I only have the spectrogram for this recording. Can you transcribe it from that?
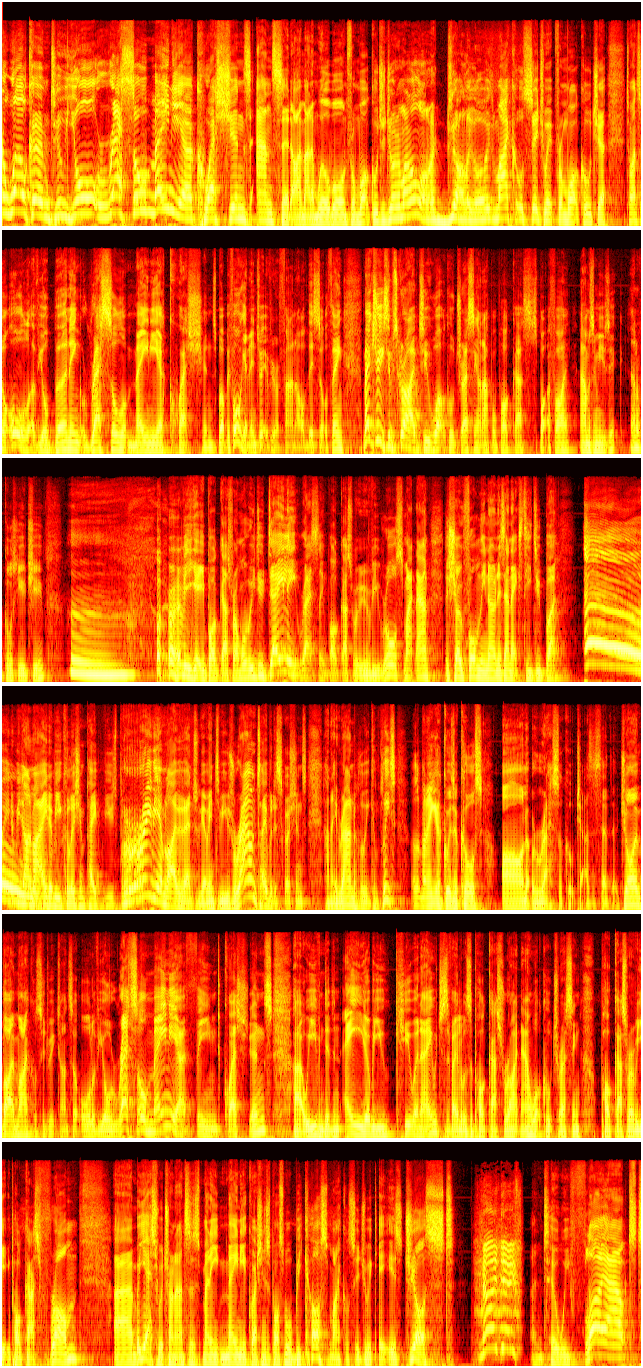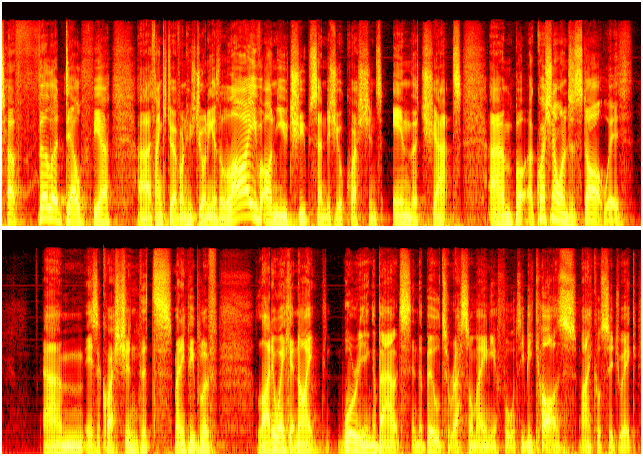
and welcome to your WrestleMania questions answered. I'm Adam Wilbourn from WhatCulture, joining my of darling boys, Michael Sidgwick from WhatCulture, to answer all of your burning WrestleMania questions. But before we get into it, if you're a fan of this sort of thing, make sure you subscribe to WhatCulture Wrestling on Apple Podcasts, Spotify, Amazon Music, and of course YouTube. Wherever you get your podcast from, where we do daily wrestling podcasts where we review Raw, SmackDown, the show formerly known as NXT 2, but Oh! AEW Dynamite, AEW Collision, pay-per-views, premium live events. We have interviews, roundtable discussions, and a round of the week complete with a big quiz, of course, on wrestle culture. As I said, though, joined by Michael Sidgwick to answer all of your WrestleMania-themed questions. Uh, we even did an AEW Q&A, which is available as a podcast right now. WhatCulture Wrestling podcast, wherever you get your podcast from. Um, but yes, we're trying to answer as many Mania questions as possible because, Michael Sidgwick, it is just... Nine days until we fly out to Philadelphia. Uh, thank you to everyone who's joining us live on YouTube. Send us your questions in the chat. Um, but a question I wanted to start with um, is a question that many people have lied awake at night worrying about in the build to WrestleMania 40 because Michael Sidgwick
